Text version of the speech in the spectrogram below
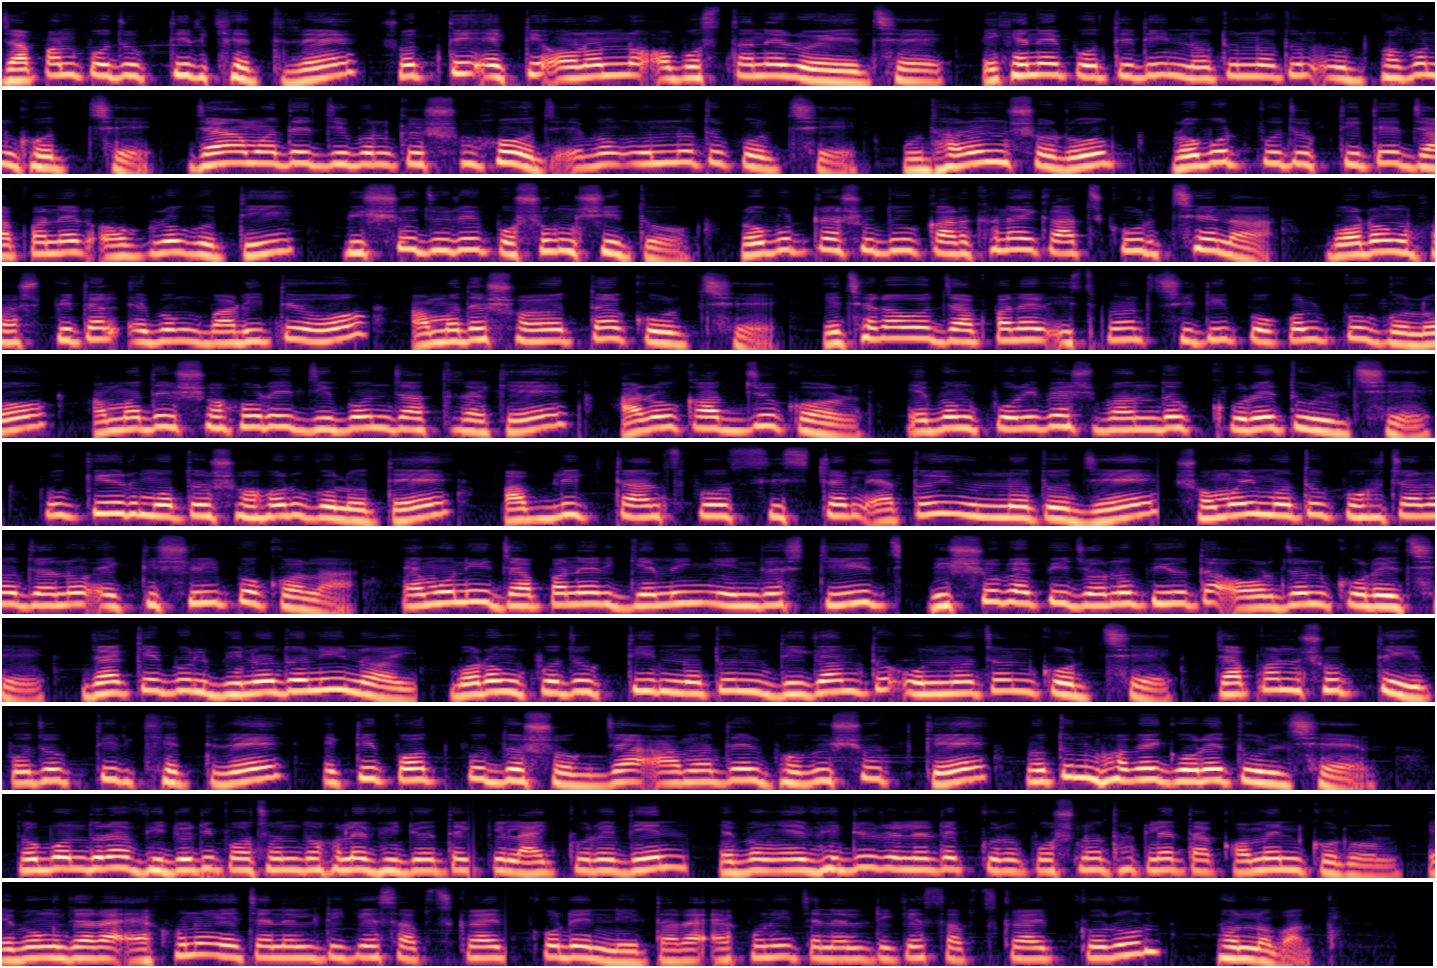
Japan প্রযুক্তির ক্ষেত্রে সত্যি একটি অনন্য অবস্থানে রয়েছে। এখানে প্রতিদিন নতুন নতুন উদ্ভাবন ঘটছে, যা আমাদের জীবনকে সহজ এবং উন্নত করছে। উদাহরণস্বরূপ, রোবট প্রযুক্তিতে জাপানের অগ্রগতি বিশ্বজুড়ে প্রশংসিত। রোবটরা শুধু কারখানায় কাজ করছে না, বরং হসপিটাল এবং বাড়িতেও আমাদের সহায়তা করছে। এছাড়াও জাপানের স্মার্ট সিটি প্রকল্পগুলো আমাদের শহরের জীবনযাত্রাকে আরও কার্যকর এবং পরিবেশ বান্ধব করে তুলছে। টোকিওর মতো শহরগুলোতে পাবলিক ট্রান্সপোর্ট সিস্টেম এতই উন্নত যে সময় মতো পৌঁছানো যেন একটি শিল্পকলা। এমনই জাপানের গেমিং ইন্ডাস্ট্রিজ বিশ্বব্যাপী জনপ্রিয়তা অর্জন করেছে, যা কেবল বিনোদনই নয়, বরং প্রযুক্তির নতুন দিগান্ত উন্মোচন করছে। জাপান সত্যিই প্রযুক্তির ক্ষেত্রে একটি পথ প্রদর্শক যা আমাদের ভবিষ্যৎকে নতুনভাবে গড়ে তুলছে। তো বন্ধুরা, ভিডিওটি পছন্দ হলে ভিডিওতে একটি লাইক করে দিন এবং এই ভিডিও রিলেটেড কোনো প্রশ্ন থাকলে তা কমেন্ট করুন। এবং যারা এখনও এই চ্যানেলটিকে সাবস্ক্রাইব করেননি, তারা এখনই চ্যানেলটিকে সাবস্ক্রাইব করুন। ধন্যবাদ।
